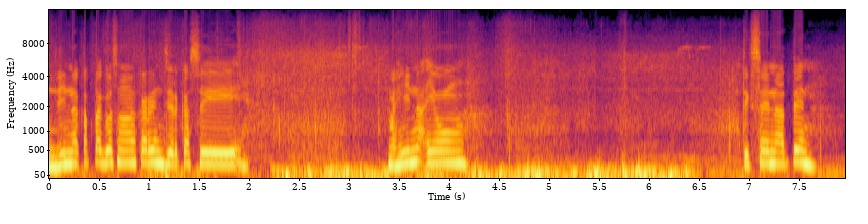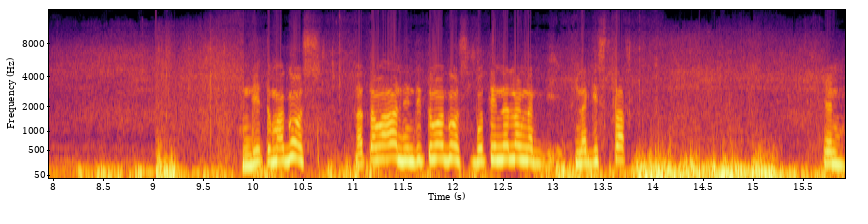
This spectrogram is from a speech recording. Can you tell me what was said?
Hindi nakatagos mga ka-ranger kasi mahina yung tiksay natin. Hindi tumagos. Natamaan, hindi tumagos. Buti na lang nag nag-stuck. Yan,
